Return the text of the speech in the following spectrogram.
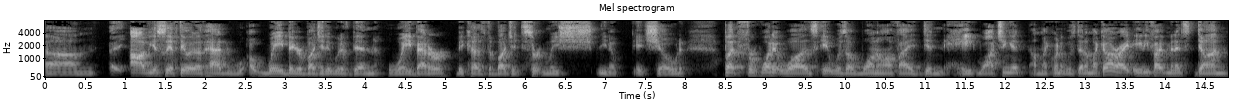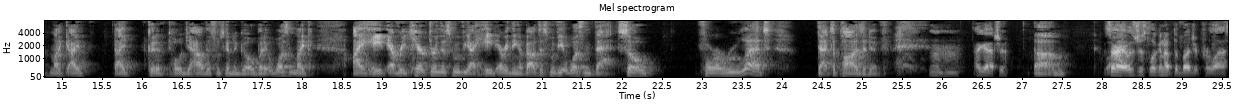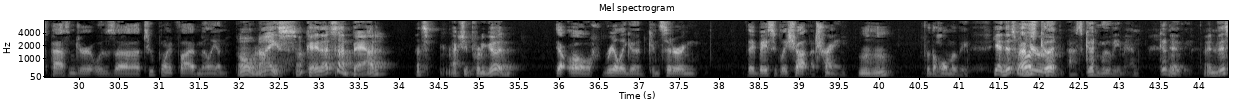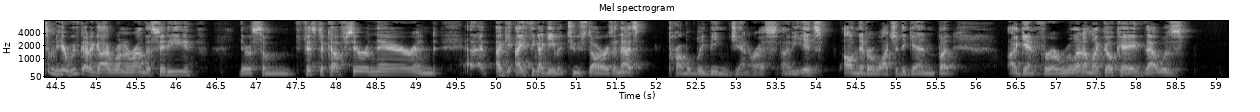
Um, obviously, if they would have had a way bigger budget, it would have been way better because the budget certainly, sh- you know, it showed. But for what it was, it was a one off. I didn't hate watching it. I'm like, when it was done, I'm like, all right, 85 minutes done. Like I, I could have told you how this was going to go, but it wasn't like I hate every character in this movie. I hate everything about this movie. It wasn't that. So for a roulette, that's a positive. hmm I got you. Um, Sorry, I was just looking up the budget for Last Passenger. It was uh, two point five million. Oh, nice. Okay, that's not bad. That's actually pretty good. Yeah. Oh, really good considering they basically shot in a train Mm-hmm. for the whole movie. Yeah, this one That was good. That was a good movie, man. Good Yeah. movie. And this one here, we've got a guy running around the city. There's some fisticuffs here and there, and I, I, I think I gave it two stars, and that's probably being generous. I mean, it's I'll never watch it again, but again, for a roulette, I'm like, okay, that was.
